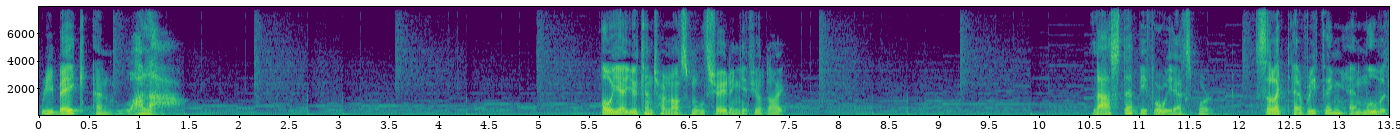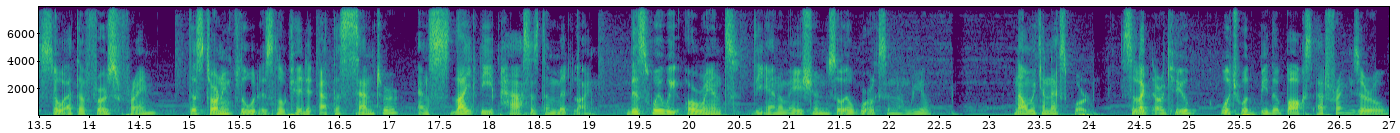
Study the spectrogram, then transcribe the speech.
Rebake and voila! Oh yeah, you can turn on smooth shading if you like. Last step before we export, select everything and move it so at the first frame, the starting fluid is located at the center and slightly passes the midline. This way we orient the animation so it works in Unreal. Now we can export. Select our cube, which would be the box at frame 0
